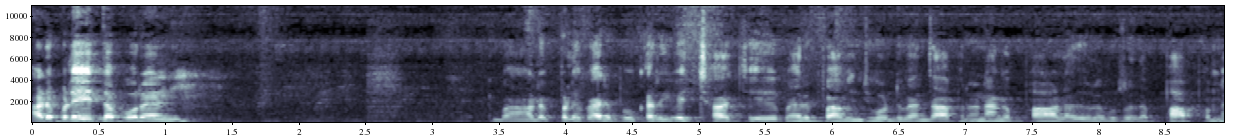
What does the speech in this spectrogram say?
அடுப்பில் ஏற்ற போகிறேன் இப்போ அடுப்பில் பருப்பு கறி வச்சாச்சு பருப்பு அவிஞ்சு கொண்டு வந்த அப்புறம் நாங்கள் பால் அதில் விடுறத பார்ப்போம்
